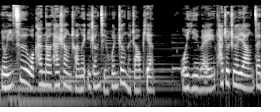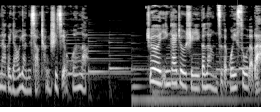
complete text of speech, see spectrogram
有一次，我看到他上传了一张结婚证的照片，我以为他就这样在那个遥远的小城市结婚了。这应该就是一个浪子的归宿了吧？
